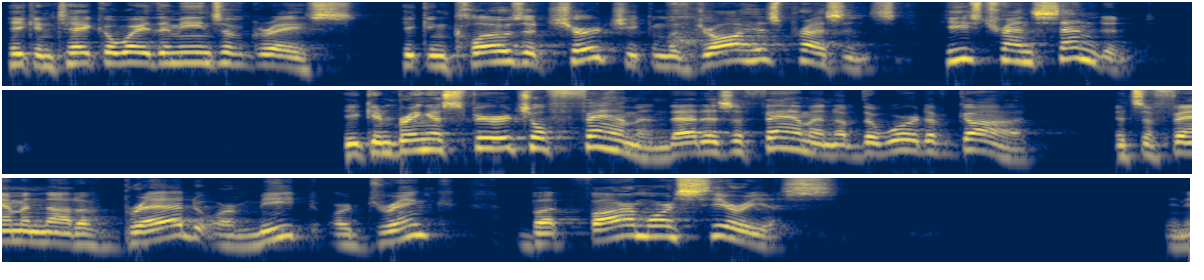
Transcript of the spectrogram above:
He can take away the means of grace. He can close a church. He can withdraw his presence. He's transcendent. He can bring a spiritual famine, that is, a famine of the Word of God. It's a famine not of bread or meat or drink, but far more serious. In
